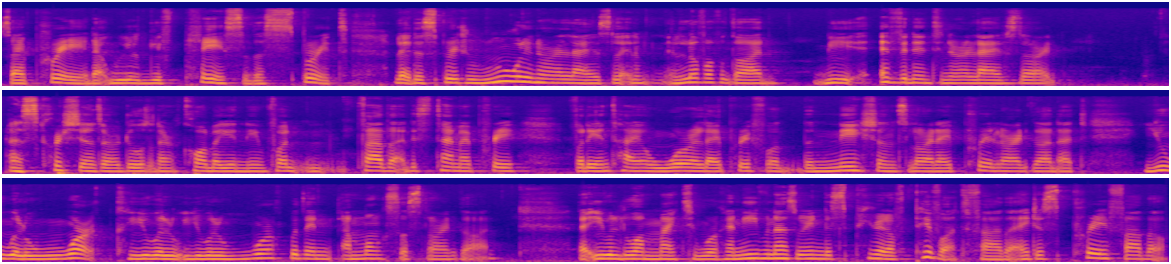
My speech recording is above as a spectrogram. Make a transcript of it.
So I pray that we will give place to the Spirit. Let the Spirit rule in our lives. Let the love of God be evident in our lives, Lord as Christians or those that are called by your name. For Father, at this time I pray for the entire world. I pray for the nations, Lord. I pray, Lord God, that you will work. You will you will work within amongst us, Lord God. That you will do a mighty work. And even as we're in this period of pivot, Father, I just pray, Father,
